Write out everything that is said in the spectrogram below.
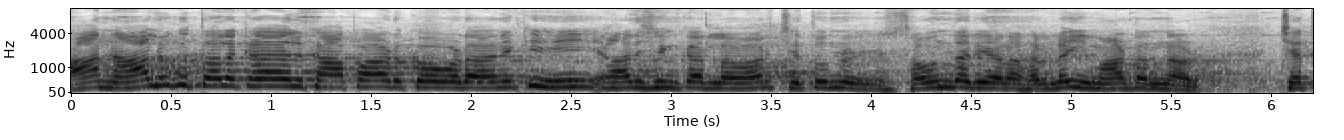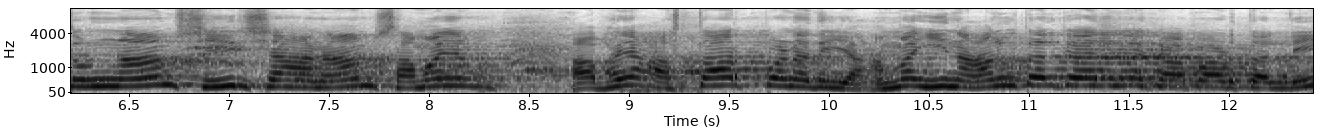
ఆ నాలుగు తలకాయలు కాపాడుకోవడానికి ఆదిశంకర్ల వారు చతుర్ సౌందర్యలహరిలో ఈ మాట అన్నాడు చతుర్నాం శీర్షానాం సమయం అభయ అస్తార్పణదియ. అమ్మ ఈ నాలుగు తలకాయలన్నా కాపాడు తల్లి.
